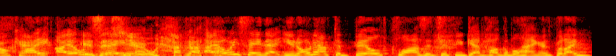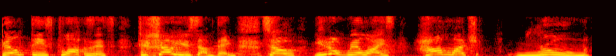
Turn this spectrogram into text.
Okay. I, I always is this say you? That, no, I always say that you don't have to build closets if you get huggable hangers, but I built these closets to show you something. So you don't realize how much room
